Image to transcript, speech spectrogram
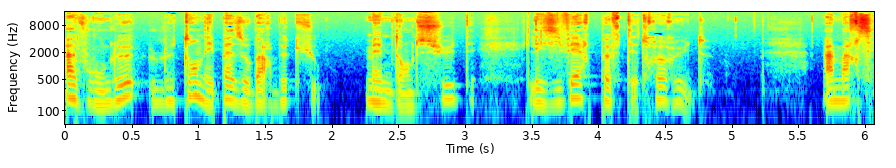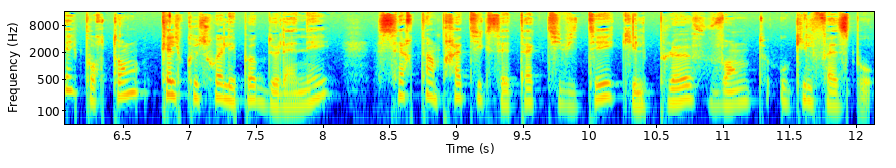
Avouons-le, le temps n'est pas au barbecue. Même dans le sud, les hivers peuvent être rudes. À Marseille pourtant, quelle que soit l'époque de l'année, certains pratiquent cette activité qu'il pleuve, vente ou qu'il fasse beau.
